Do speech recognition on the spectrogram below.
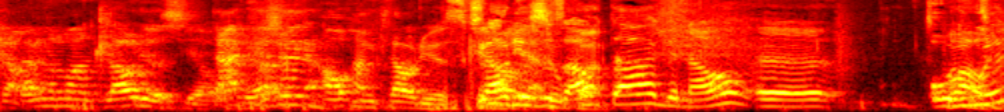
Danke nochmal an Claudius hier. Dankeschön, auch an Claudius. Claudius Genau. ist auch da, genau. Äh, Und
